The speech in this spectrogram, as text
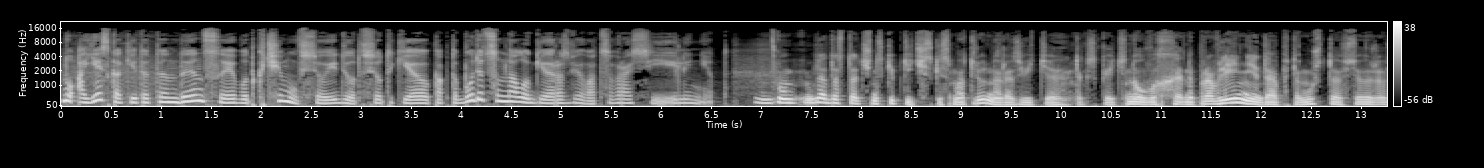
Ну, а есть какие-то тенденции, вот к чему все идет? Все-таки как-то будет сомнология развиваться в России или нет? Ну, я достаточно скептически смотрю на развитие, так сказать, новых направлений, да, потому что все,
